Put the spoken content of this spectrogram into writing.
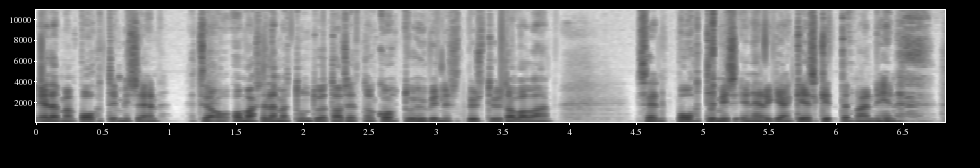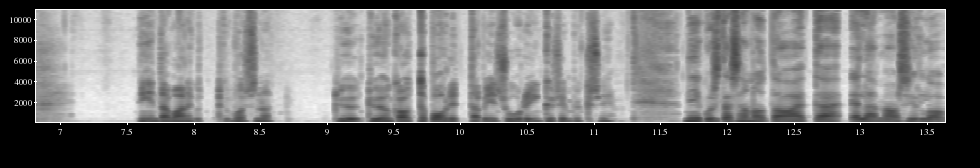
elämän pohtimiseen. Että se omassa elämässä tuntuu, että asiat on kohtuu hyvin, niin pystyy tavallaan sen pohtimisenergian keskittämään niihin, niihin tavallaan, niin voisi sanoa, työ, työn kautta pohdittaviin suuriin kysymyksiin. Niin kuin sitä sanotaan, että elämä on silloin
